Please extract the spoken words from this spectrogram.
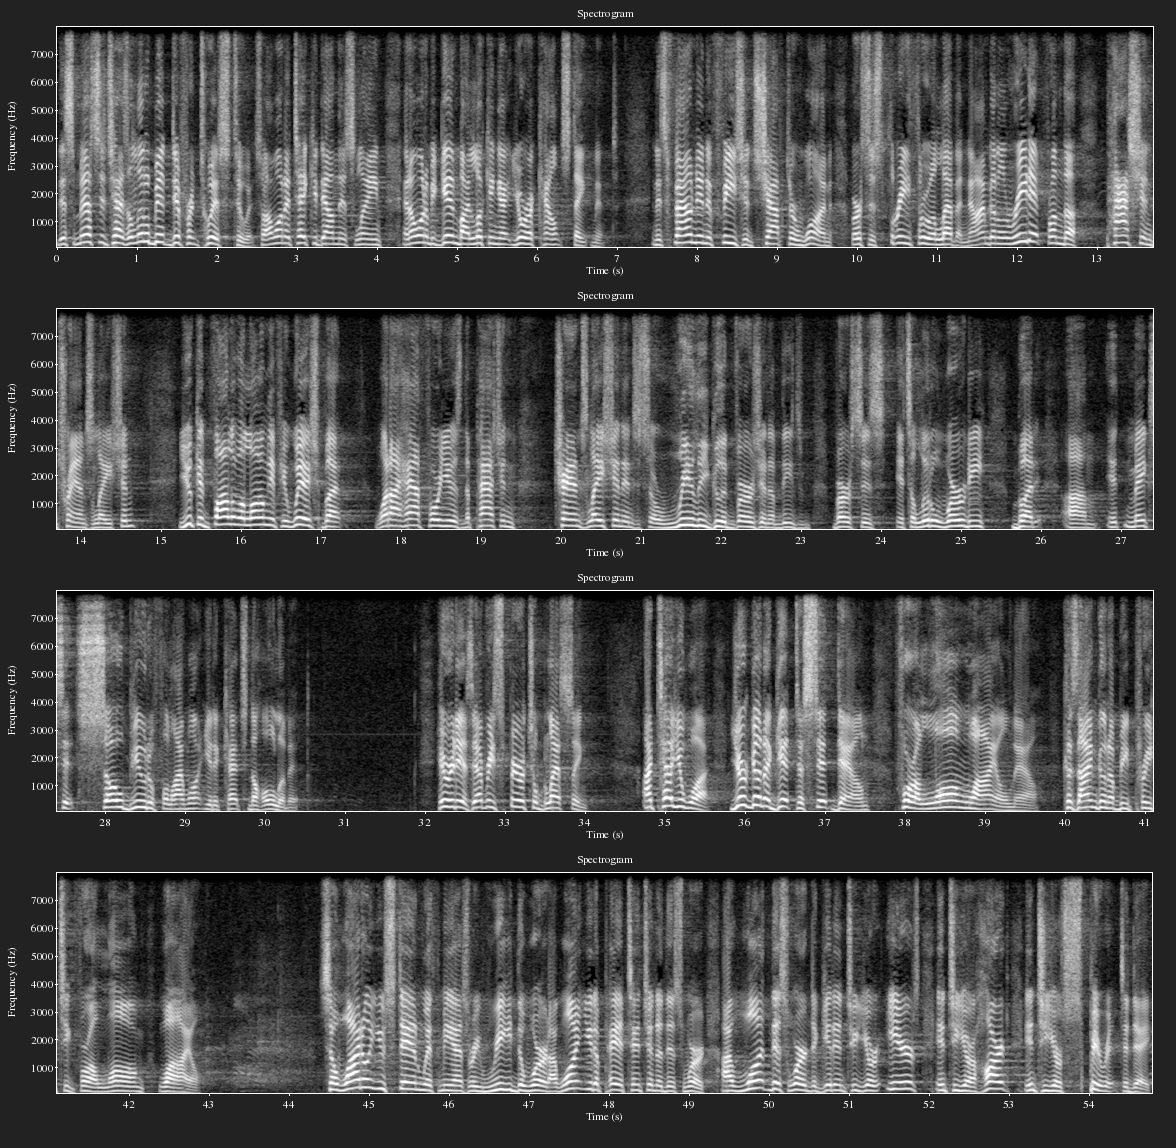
this message has a little bit different twist to it. So I want to take you down this lane, and I want to begin by looking at your account statement. And it's found in Ephesians chapter 1, verses 3 through 11. Now I'm going to read it from the Passion Translation. You can follow along if you wish, but what I have for you is the Passion Translation, and it's a really good version of these verses. It's a little wordy, but um, it makes it so beautiful, I want you to catch the whole of it. Here it is every spiritual blessing. I tell you what, you're going to get to sit down for a long while now because I'm going to be preaching for a long while. So, why don't you stand with me as we read the word? I want you to pay attention to this word. I want this word to get into your ears, into your heart, into your spirit today.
